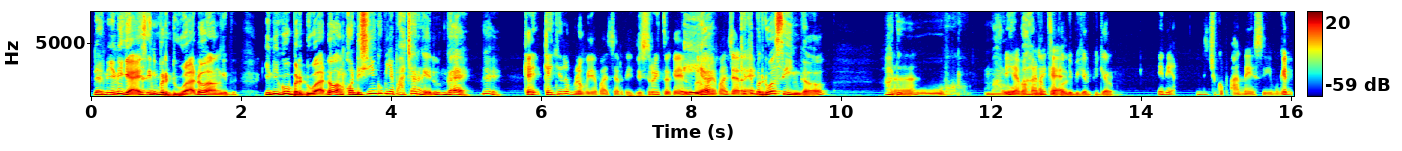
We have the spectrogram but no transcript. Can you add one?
Dan ini guys ini berdua doang gitu. Ini gue berdua doang. Kondisinya gue punya pacar gak ya dulu? Enggak ya? Enggak ya? Kayak kayaknya lu belum punya pacar deh. Justru itu kayaknya lu Iya, belum punya pacar Kita ya. berdua single. Aduh, Heeh. malu Iya, banget kayak- kalau dipikir-pikir. ini ini cukup aneh sih. Mungkin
